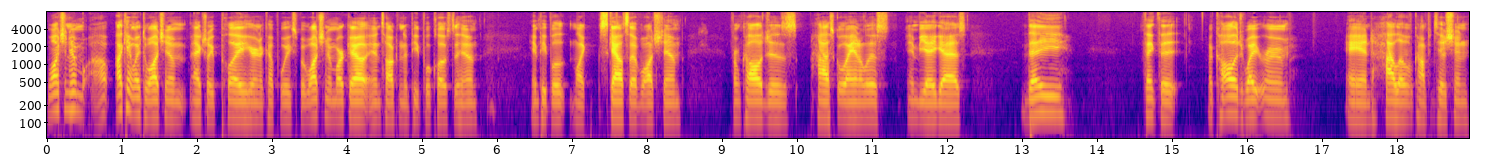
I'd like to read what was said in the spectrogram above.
watching him, I can't wait to watch him actually play here in a couple weeks. But watching him work out and talking to people close to him, and people like scouts that have watched him from colleges, high school analysts, NBA guys, they think that a college weight room and high level competition,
